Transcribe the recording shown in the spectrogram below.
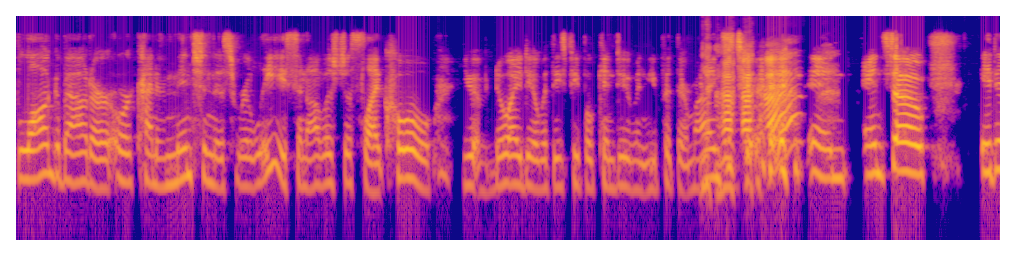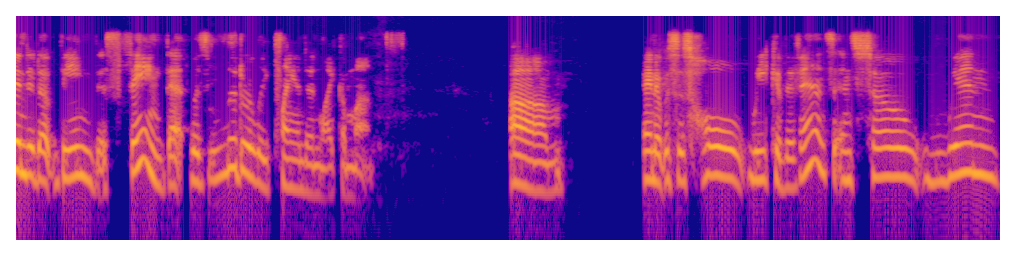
blog about or or kind of mention this release and I was just like, "Oh, you have no idea what these people can do when you put their minds to it." and and so it ended up being this thing that was literally planned in like a month. Um and it was this whole week of events and so when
